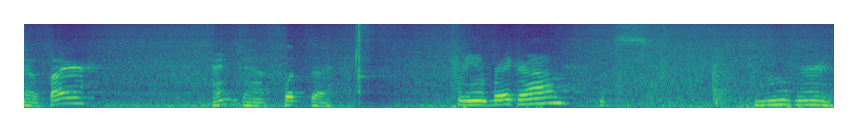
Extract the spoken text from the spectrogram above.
No fire. All right, gonna flip the 40 amp breaker on. Let's come over and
